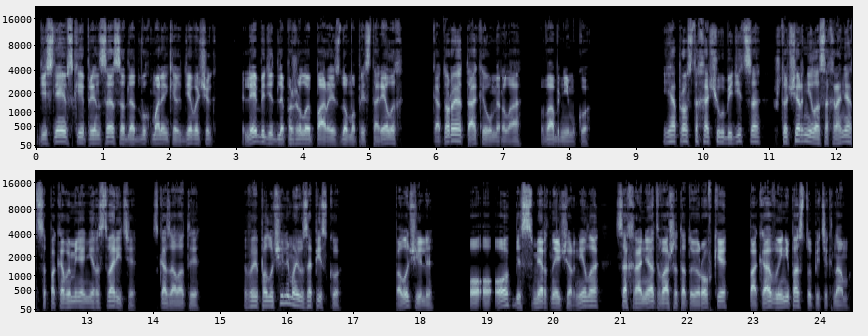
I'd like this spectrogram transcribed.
Диснеевские принцессы для двух маленьких девочек, лебеди для пожилой пары из дома престарелых, которая так и умерла в обнимку. «Я просто хочу убедиться, что чернила сохранятся, пока вы меня не растворите», — сказала ты. «Вы получили мою записку?» «Получили. ООО «Бессмертные чернила» сохранят ваши татуировки, пока вы не поступите к нам.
